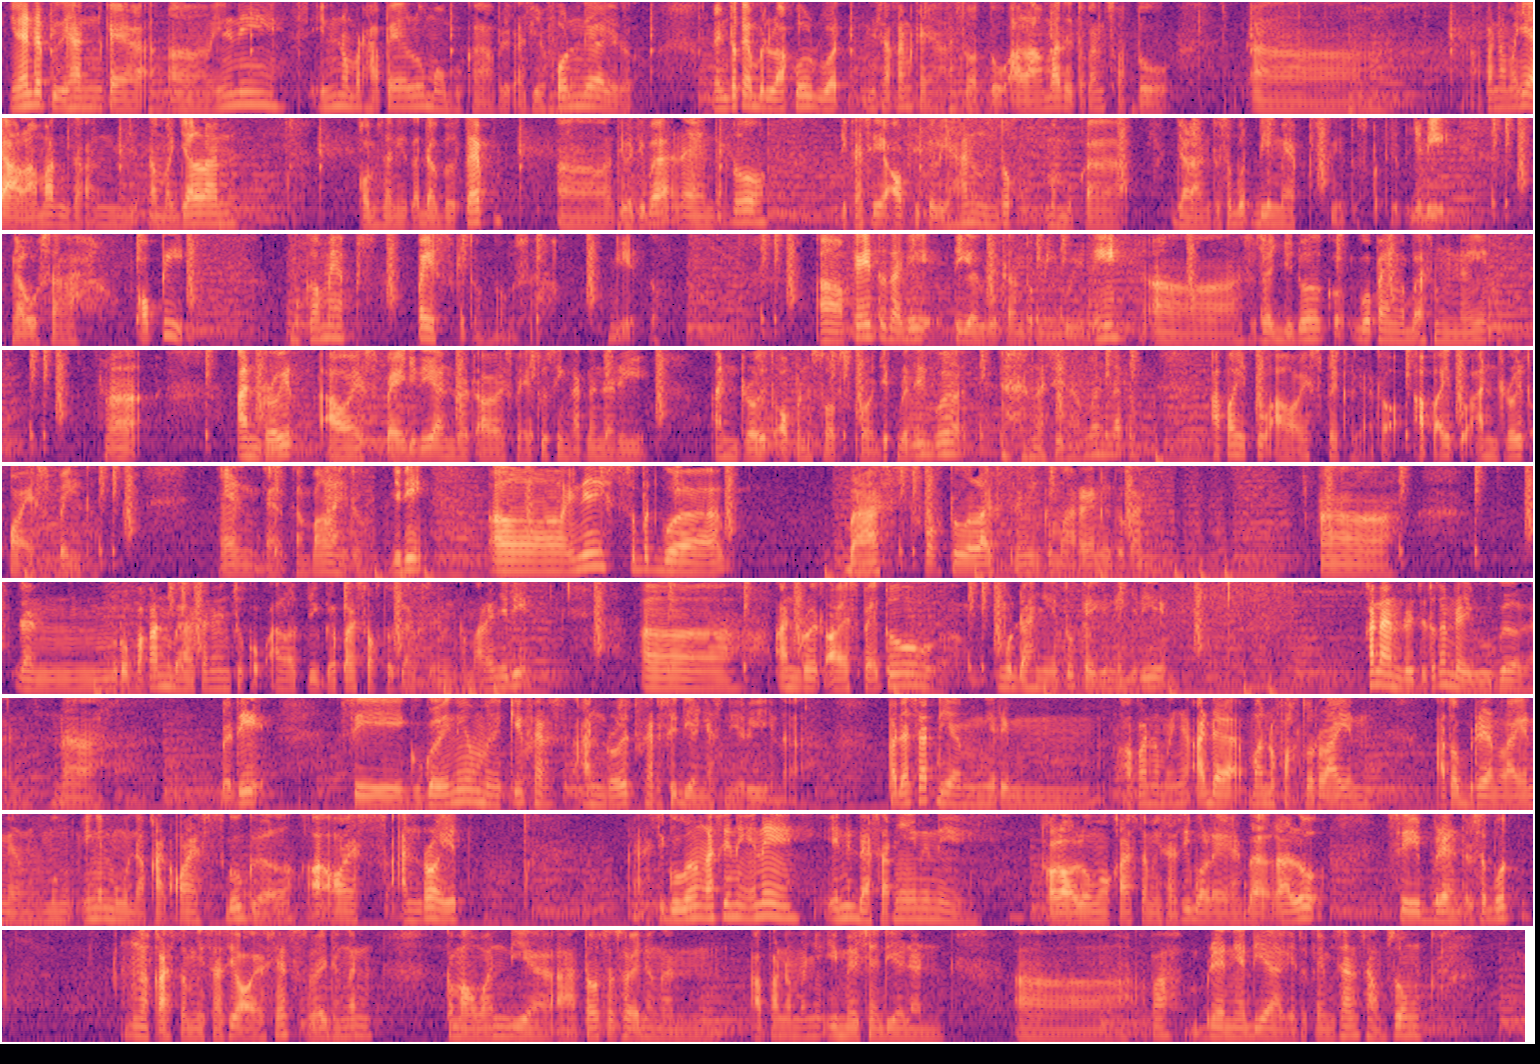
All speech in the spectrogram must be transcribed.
Ini ada pilihan kayak uh, ini nih ini nomor HP lu mau buka aplikasi phone gak gitu. Dan itu kayak berlaku buat misalkan kayak suatu alamat itu kan suatu uh, apa namanya ya alamat misalkan nama jalan. Kalau misalnya kita double tap uh, tiba-tiba nah, enter tuh dikasih opsi pilihan untuk membuka jalan tersebut di maps gitu seperti itu. Jadi nggak usah copy buka maps paste gitu nggak usah gitu. Uh, oke okay, itu tadi tiga berita untuk minggu ini. Uh, sesuai judul gue pengen ngebahas mengenai uh, Android AOSP jadi Android AOSP itu singkatan dari Android Open Source Project. Berarti gue ngasih nama ntar apa itu AOSP kali atau apa itu Android OSP gitu. Kan gampang lah itu. Jadi uh, ini sempat gue bahas waktu live streaming kemarin gitu kan. Uh, dan merupakan bahasan yang cukup alot juga pas waktu live streaming kemarin. Jadi uh, Android OSP itu mudahnya itu kayak gini. Jadi kan Android itu kan dari Google kan. Nah berarti si Google ini memiliki versi Android versi dianya sendiri nah pada saat dia mengirim apa namanya ada manufaktur lain atau brand lain yang meng ingin menggunakan OS Google, uh, OS Android, nah, si Google ngasih nih ini, ini dasarnya ini nih. Kalau lu mau customisasi boleh. Lalu si brand tersebut nge-customisasi OS-nya sesuai dengan kemauan dia atau sesuai dengan apa namanya image-nya dia dan uh, apa brandnya dia gitu. Kayak misalnya Samsung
